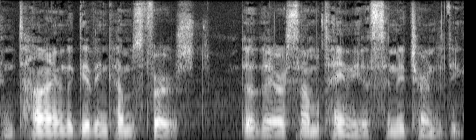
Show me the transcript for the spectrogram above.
In time the giving comes first, though they are simultaneous in eternity,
